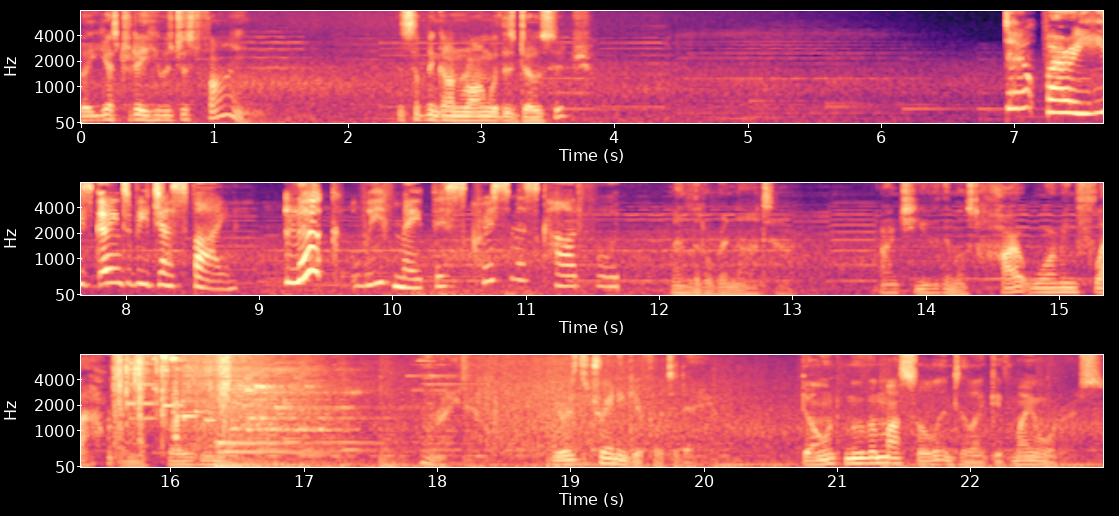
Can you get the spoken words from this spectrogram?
But yesterday he was just fine. Has something gone wrong with his dosage? Worry, he's going to be just fine. Look, we've made this Christmas card for you. My little Renata, aren't you the most heartwarming flower in the frozen world? All right, here is the training gear for today. Don't move a muscle until I give my orders.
